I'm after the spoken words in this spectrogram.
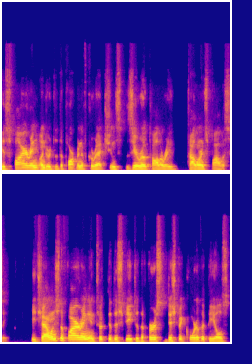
his firing under the Department of Corrections zero tolerate, tolerance policy. He challenged the firing and took the dispute to the First District Court of Appeals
